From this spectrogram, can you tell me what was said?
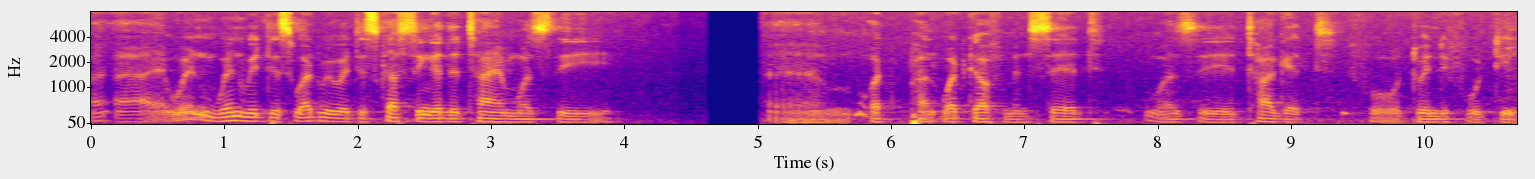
I, when, when we dis- what we were discussing at the time was the um, what, what government said was the target for 2014.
